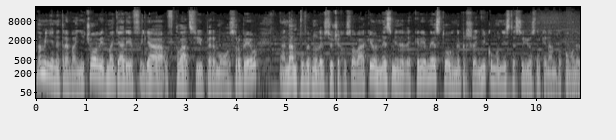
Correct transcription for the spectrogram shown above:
Но мені не треба нічого від мадярів. Я вклад свою перемогу зробив. Нам повернули всю Чехословакію, не змінили керівництво, не прийшли ні комуністи, союзники нам допомогли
